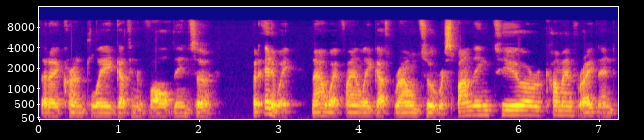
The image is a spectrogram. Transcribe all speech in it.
that I currently got involved into. But anyway, now I finally got around to responding to your comment, right? And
